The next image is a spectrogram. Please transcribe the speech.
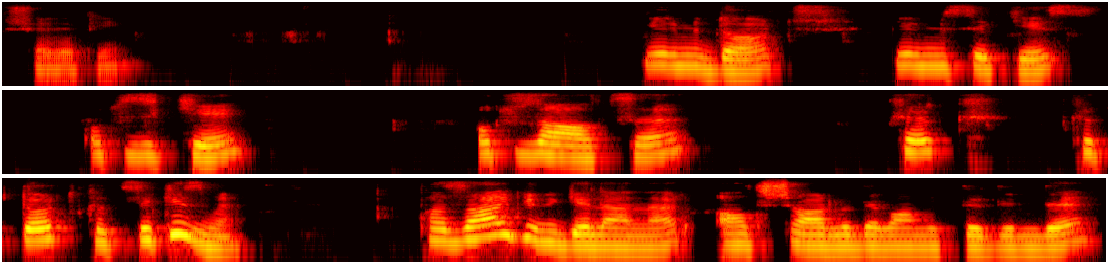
şöyle yapayım. 24, 28, 32, 36, 40, 44, 48 mi? Pazar günü gelenler altışarlı devam ettirdiğimde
